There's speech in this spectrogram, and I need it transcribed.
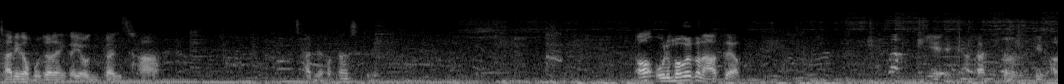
자리가 모자라니까 여기까지 다 자리를 확장시키네. 어, 우리 먹을 거 나왔어요. 예, 아까 했던 느낌이 있어.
